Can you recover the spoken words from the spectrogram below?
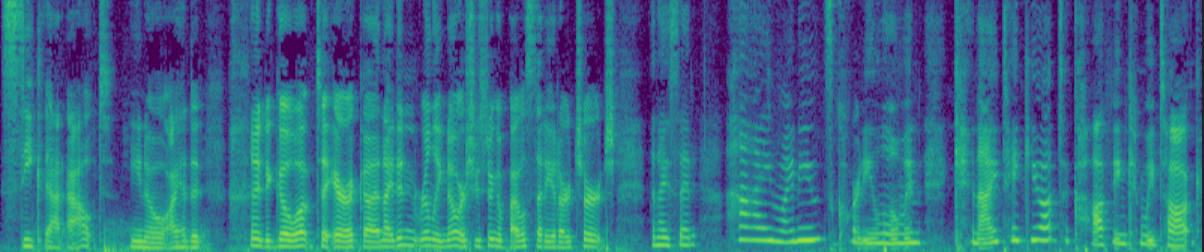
seek that out. You know, I had to I had to go up to Erica and I didn't really know her. She was doing a Bible study at our church. And I said, Hi, my name's Courtney Lohman. Can I take you out to coffee and can we talk?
